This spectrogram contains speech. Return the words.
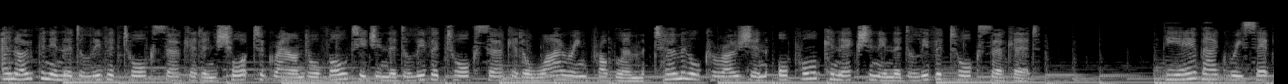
An open in the delivered torque circuit and short to ground or voltage in the delivered torque circuit or wiring problem, terminal corrosion, or poor connection in the delivered torque circuit. The Airbag Reset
